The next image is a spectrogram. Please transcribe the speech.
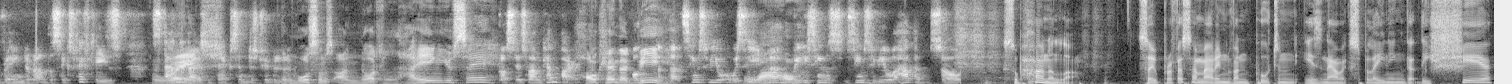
reigned around the 650s, standardized Wait, the text and distributed the Muslims are not lying, you say? Across the Islamic Empire. How can that well, be? That seems to be what we see. Wow. That really seems, seems to be what happened. So, Subhanallah. So, Professor Marijn van Putten is now explaining that the sheer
